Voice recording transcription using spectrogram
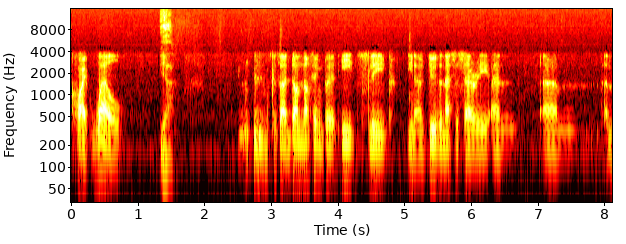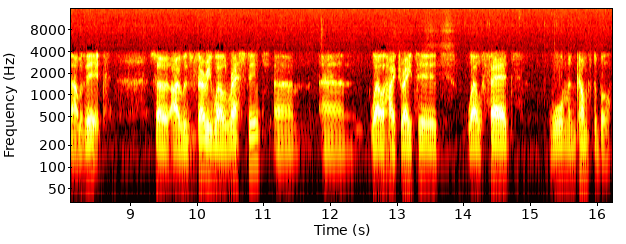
quite well. Yeah. Because I'd done nothing but eat, sleep, you know, do the necessary, and um, and that was it. So I was very well rested um, and well hydrated, well fed, warm and comfortable.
